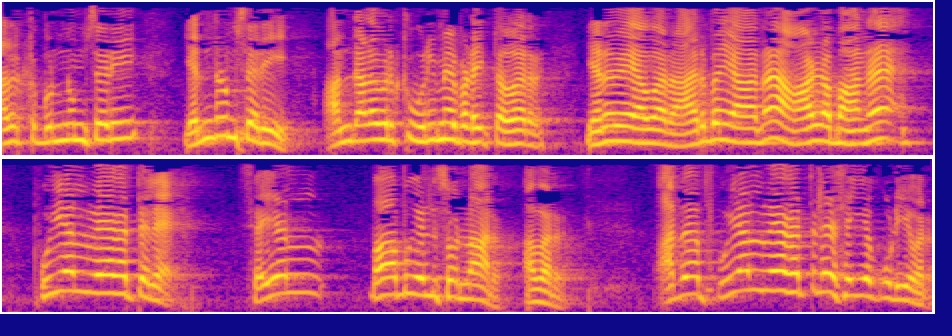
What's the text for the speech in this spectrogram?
அதற்கு முன்னும் சரி என்றும் சரி அந்த அளவிற்கு உரிமை படைத்தவர். எனவே அவர் அருமையான ஆழமான புயல் வேகத்திலே செயல் பாபு என்று சொன்னார் அவர். அதை புயல் வேகத்திலே செய்யக்கூடியவர்.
